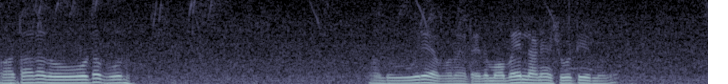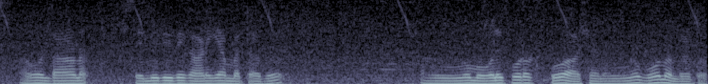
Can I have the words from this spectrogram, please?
കാട്ടാന അതോടെ പോകുന്നു. ആ ദൂരെയാണ് പോകുന്നത് കേട്ടോ. ഇത് മൊബൈലിലാണ് ഞാൻ ഷൂട്ട് ചെയ്യുന്നത്. അതുകൊണ്ടാണ് വലിയ രീതിയിൽ കാണിക്കാൻ പറ്റാത്തത്. അങ്ങ് മുകളിൽ കൂടെ പോവാ ആശാൻ. അങ്ങ് പോകുന്നുണ്ട് കേട്ടോ.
